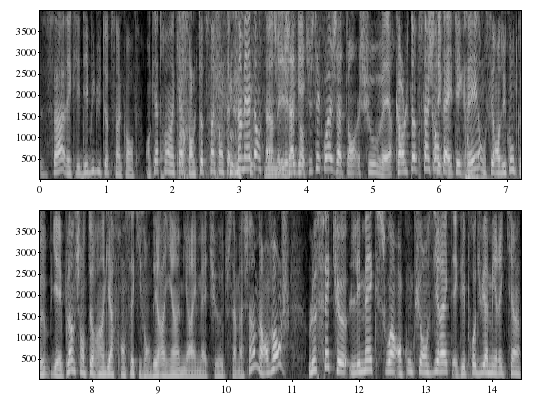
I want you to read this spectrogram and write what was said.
ça avec les débuts du top 50. En 84, quand le top 50 Non mais attends, ça. Non mais j'attends. Tu sais quoi? J'attends. Je suis ouvert. Quand le top 50 a été créé, on s'est rendu compte qu'il y avait plein de chanteurs ringards français qui vendaient rien, Mireille Mathieu, tout ça machin. Mais en revanche, le fait que les mecs soient en concurrence directe avec des produits américains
